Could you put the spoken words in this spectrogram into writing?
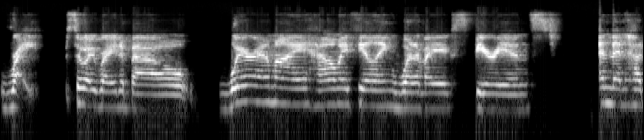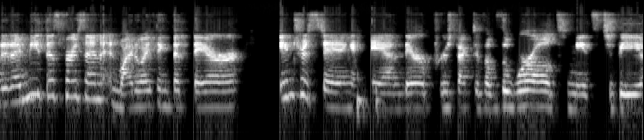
write. So I write about where am I, how am I feeling, what have I experienced, and then how did I meet this person, and why do I think that they're interesting? And their perspective of the world needs to be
